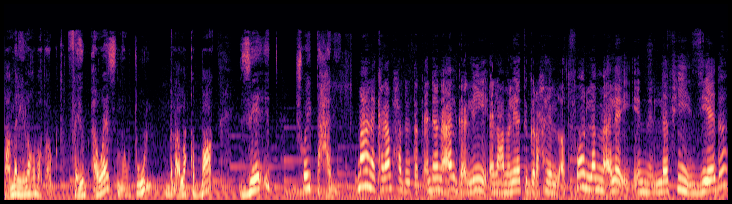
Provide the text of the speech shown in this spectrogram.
وعمال يلخبط أكتر. فيبقى وزن وطول بالعلاقة ببعض زائد شوية تحاليل. معنى كلام حضرتك إن أنا ألجأ للعمليات الجراحية للأطفال لما ألاقي إن لا في زيادة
